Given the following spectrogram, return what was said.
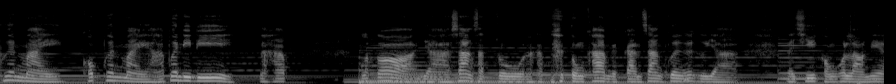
เพื่อนใหม่คบเพื่อนใหม่ หาเพื่อนดีๆนะครับ แล้วก็อย่าสร้างศัตรูนะครับ ตรงข้ามกับการสร้างเพื่อนก็คืออย่า ในชีวิตของคนเราเนี่ย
